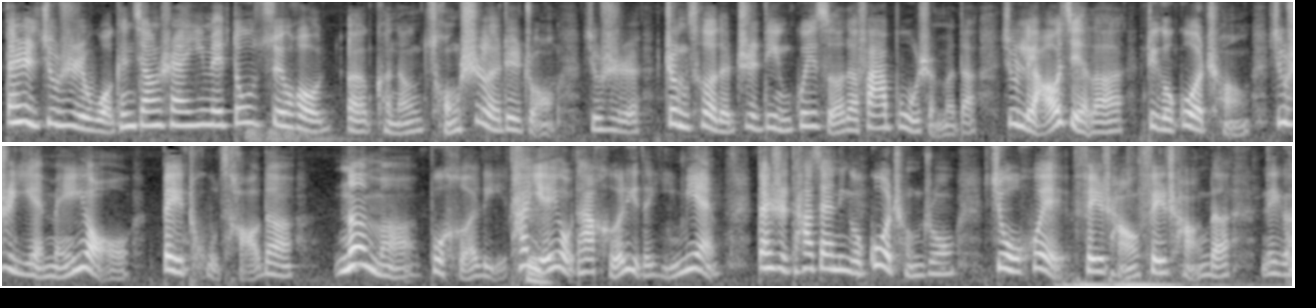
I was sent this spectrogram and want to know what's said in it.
但是就是我跟江山，因为都最后呃可能从事了这种就是政策的制定、规则的发布什么的，就了解了这个过程，就是也没有被吐槽的。那么不合理，它也有它合理的一面，但是它在那个过程中就会非常非常的那个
